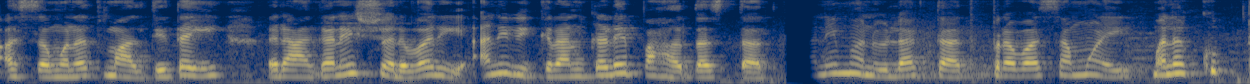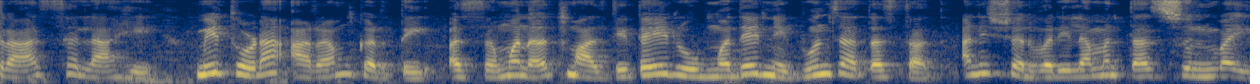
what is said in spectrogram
असं म्हणत मालतीताई रागाने शर्वरी आणि विक्रांतकडे पाहत असतात. आणि म्हणू लागतात प्रवासामुळे मला खूप त्रास झाला आहे. मी थोडा आराम करते असं म्हणत मालतीताई रूममध्ये निघून जात असतात आणि शर्वरीला म्हणतात सुनबाई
